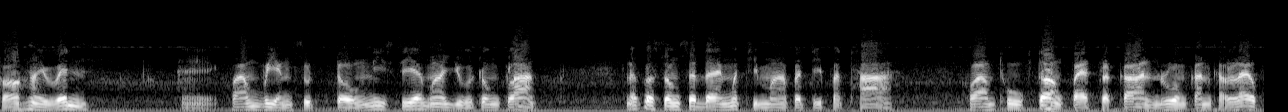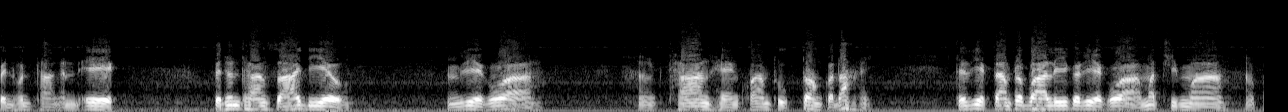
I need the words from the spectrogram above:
ขอให้เว้นความเวียงสุดโต่งนี่เสียมาอยู่ตรงกลาง แล้วก็ทรงแสดงมัชฌิมาปฏิปทา ความถูกต้องแปดประการรวมกันเข้าแล้วเป็นหนทางอันเอก เป็นหนทางสายเดียว เรียกว่าทางแห่งความถูกต้องก็ได้ แต่เรียกตามพระบาลีก็เรียกว่า มัชฌิมาป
